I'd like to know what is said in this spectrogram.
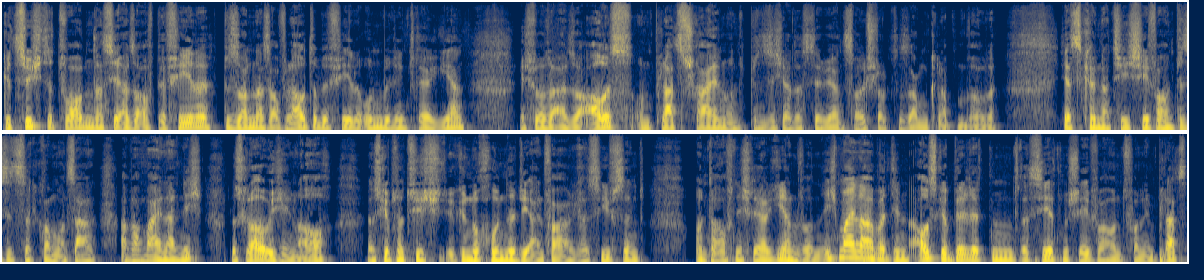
gezüchtet worden, dass sie also auf Befehle, besonders auf laute Befehle, unbedingt reagieren. Ich würde also aus und Platz schreien und bin sicher, dass der wie ein Zollstock zusammenklappen würde. Jetzt können natürlich Schäferhundbesitzer kommen und sagen, aber meiner nicht. Das glaube ich ihnen auch. Es gibt natürlich genug Hunde, die einfach aggressiv sind und darauf nicht reagieren würden. Ich meine aber den ausgebildeten, dressierten Schäferhund von dem Platz.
